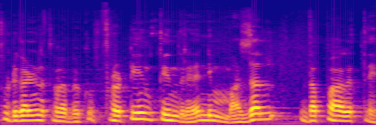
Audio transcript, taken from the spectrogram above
ಫುಡ್ಗಳನ್ನ ತೊಗೋಬೇಕು. ಪ್ರೋಟೀನ್ ತಿಂದರೆ ನಿಮ್ಮ ಮಸಲ್ ದಪ್ಪ ಆಗುತ್ತೆ.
